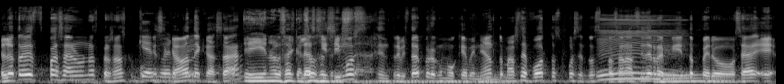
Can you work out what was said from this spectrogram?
La otra vez pasaron unas personas como Qué que se acaban de casar. y no los Las quisimos entrevistar. entrevistar, pero como que venían a tomarse fotos, pues entonces pasaron así de Mm. rapidito, pero, o sea, eh,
